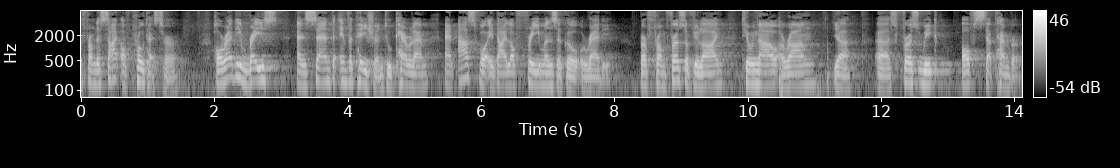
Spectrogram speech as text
from the side of protester already raised and sent the invitation to Carrie and asked for a dialogue three months ago already. But from 1st of July till now, around yeah, uh, first week of September,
